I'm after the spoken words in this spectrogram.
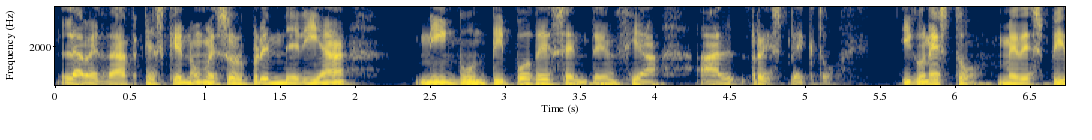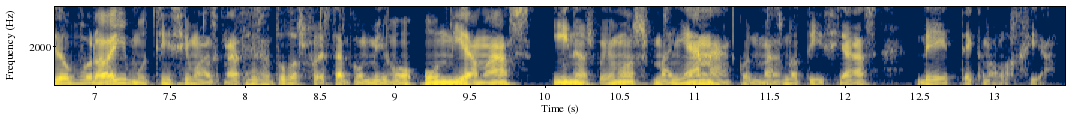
la verdad es que no me sorprendería ningún tipo de sentencia al respecto. Y con esto me despido por hoy. Muchísimas gracias a todos por estar conmigo un día más y nos vemos mañana con más noticias de tecnología.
